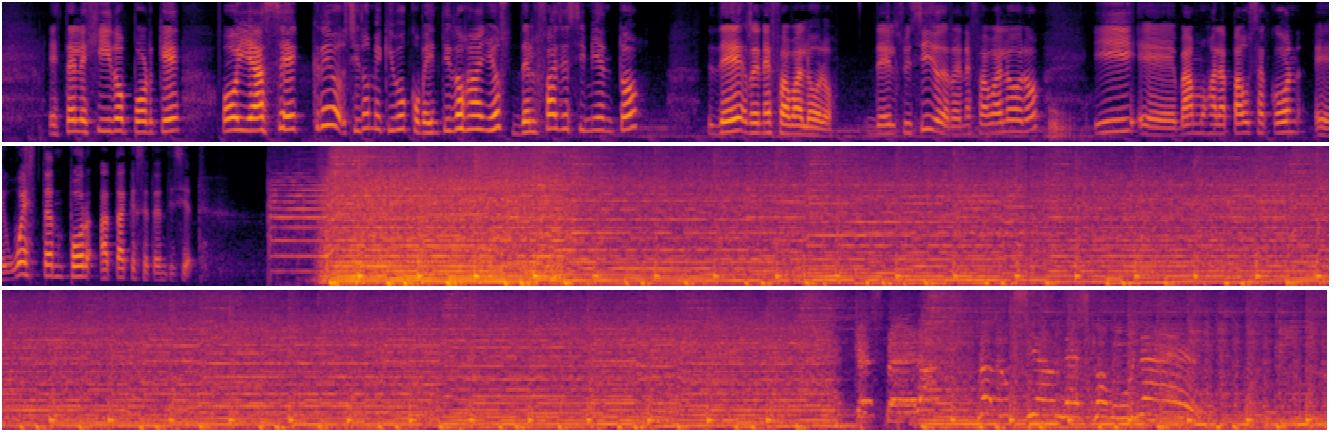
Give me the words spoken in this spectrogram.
está elegido porque hoy hace, creo, si no me equivoco, 22 años del fallecimiento de René Favaloro, del suicidio de René Favaloro. Y eh, vamos a la pausa con eh, Western por Ataque 77.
